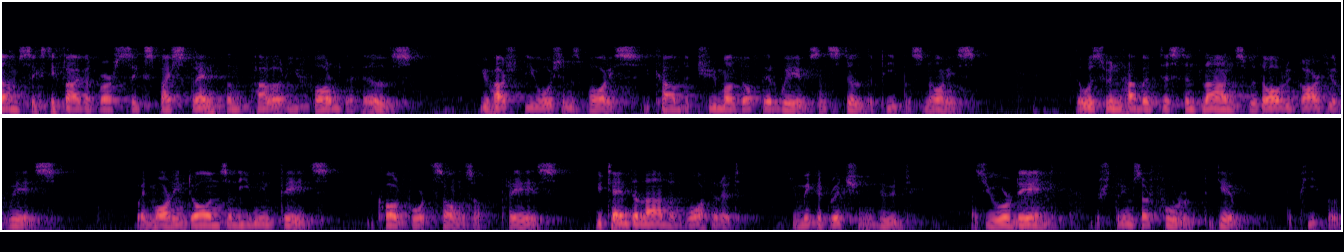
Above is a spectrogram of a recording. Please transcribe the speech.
Psalm 65 at verse 6 By strength and power you formed the hills. You hushed the ocean's voice. You calmed the tumult of their waves and stilled the people's noise. Those who inhabit distant lands with all regard your ways. When morning dawns and evening fades, you call forth songs of praise. You tend the land and water it. You make it rich and good. As you ordained, your streams are full to give the people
